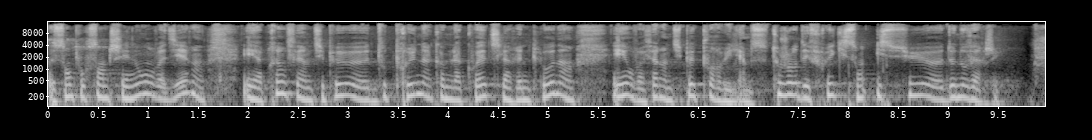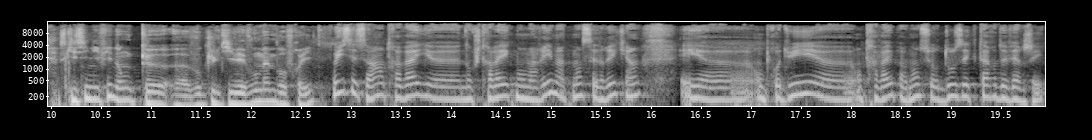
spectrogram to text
100% euh, de chez nous, on va dire. Et après on fait un petit peu euh, d'autres prunes comme la couette, la reine Claude, et on va faire un petit peu de poire Williams. Toujours des fruits qui sont issus de nos vergers. Ce qui signifie donc que euh, vous cultivez vous-même vos fruits Oui, c'est ça. On travaille. Euh, donc je travaille avec mon mari maintenant, Cédric, hein, et euh, on produit, on travaille pardon sur 12 hectares de vergers.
